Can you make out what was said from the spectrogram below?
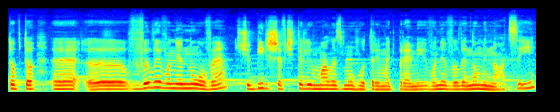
Тобто е, ввели вони нове, що більше вчителів мали змогу отримати премію. Вони ввели номінації.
